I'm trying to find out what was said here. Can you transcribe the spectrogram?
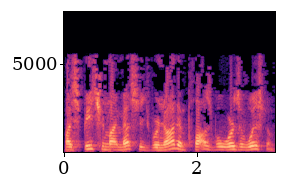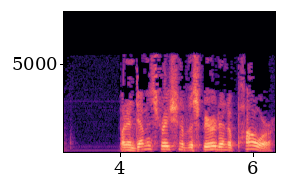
My speech and my message were not implausible words of wisdom, but in demonstration of the Spirit and of power,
